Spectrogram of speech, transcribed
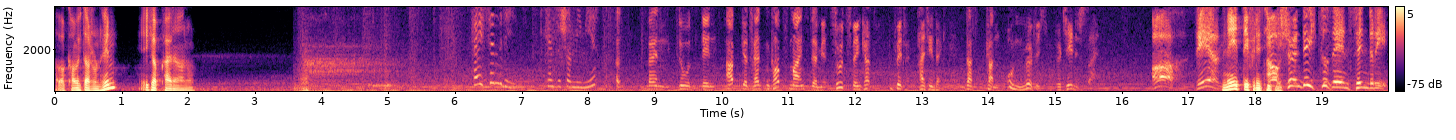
Aber komme ich da schon hin? Ich habe keine Ahnung. Hey Sindri, kennst du schon Mimir? Wenn du den abgetrennten Kopf meinst, der mir zuzwinkert, bitte, halt ihn weg. Das kann unmöglich hygienisch sein. Oh, sehr nett. Nee, definitiv Auch nicht. schön, dich zu sehen, Sindri.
